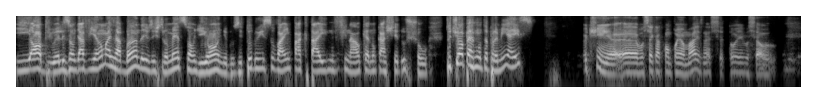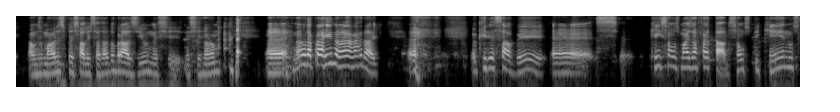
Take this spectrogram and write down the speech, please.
E óbvio, eles vão de avião, mas a banda e os instrumentos vão de ônibus, e tudo isso vai impactar aí no final, que é no cachê do show. Tu tinha uma pergunta para mim, é isso? Eu tinha. É, você que acompanha mais, né? Setor aí, você é, o, é, um dos maiores especialistas do Brasil nesse, nesse ramo. É, não, dá para rir, não, é verdade. É, eu queria saber é, quem são os mais afetados? São os pequenos,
